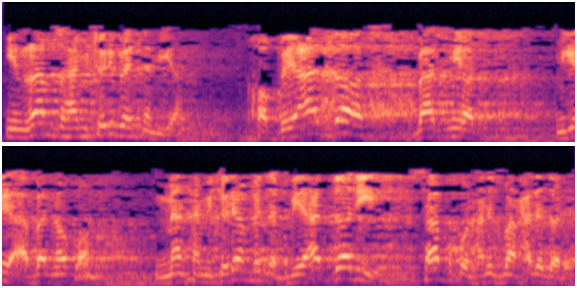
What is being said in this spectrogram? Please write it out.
این رمز همینطوری بهت نمیگن خب بیعت داد. بعد میاد. میگه اول ناکن من همینطوری هم بدن بیعت داری صبر کن. هنوز مرحله داره.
